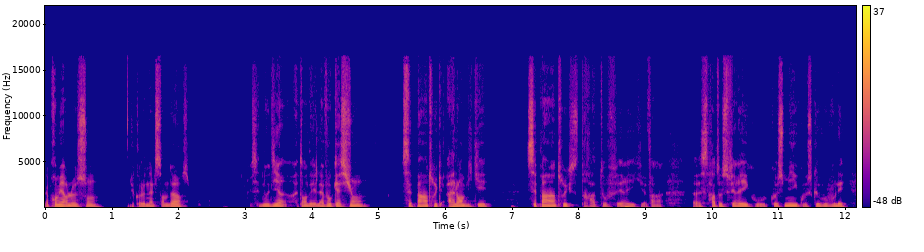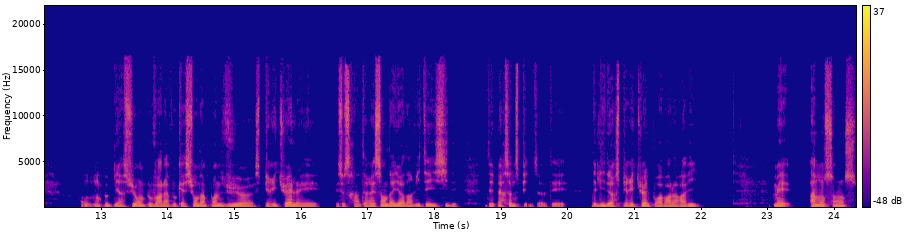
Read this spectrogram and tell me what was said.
La première leçon du colonel Sanders, c'est de nous dire attendez, la vocation, c'est pas un truc alambiqué, c'est pas un truc stratosphérique, stratosphérique ou cosmique ou ce que vous voulez. On, peut bien sûr, on peut voir la vocation d'un point de vue euh, spirituel et, ce serait intéressant d'ailleurs d'inviter ici des, personnes, des, des leaders spirituels pour avoir leur avis. Mais à mon sens,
